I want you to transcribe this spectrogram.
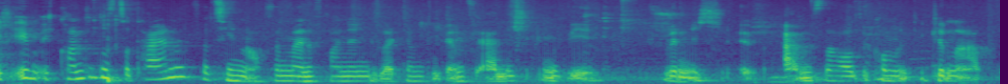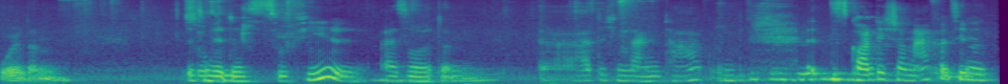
ich eben, ich konnte das total nachvollziehen, auch wenn meine Freundinnen gesagt haben, du ganz ehrlich, irgendwie, wenn ich äh, abends nach Hause komme und die Kinder abhole, dann ist so mir gut. das zu viel. Also dann hatte ich einen langen Tag und das konnte ich schon nachvollziehen und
